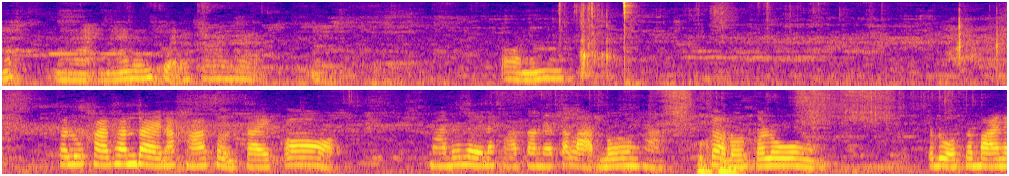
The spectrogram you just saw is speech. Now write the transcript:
นะอ่านะเริ่มสวยแล้วค่ะอะต่อนิดนึงถ้าลูกค้าท่านใดนะคะ สนใจก็มาได้เลยนะคะ ตอนนี้ตลาดโล่งค่ะ จอดรถก็โล่ง สะดวกสบายใน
